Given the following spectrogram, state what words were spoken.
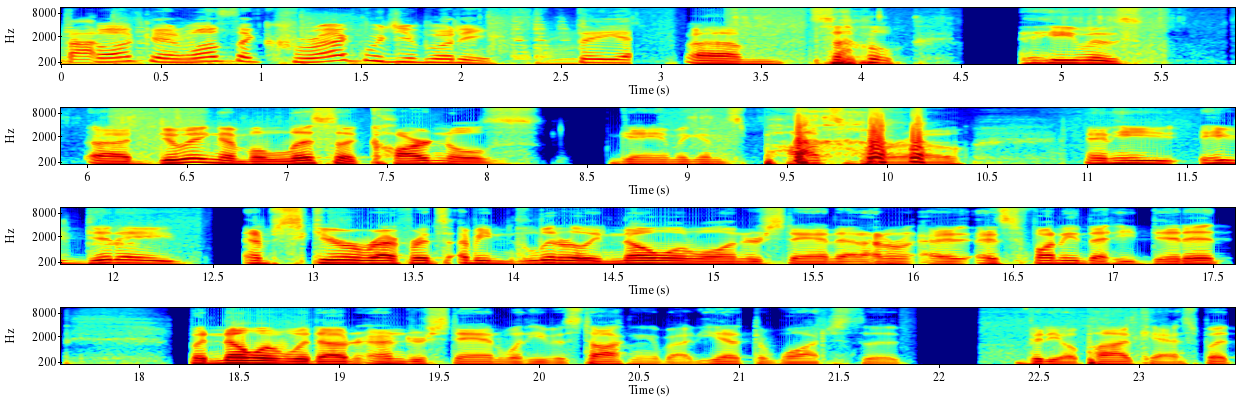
Fucking, what's the crack with you, buddy? The, um, so he was uh, doing a Melissa Cardinals game against Pottsboro, and he he did a obscure reference. I mean, literally, no one will understand it. I don't. I, it's funny that he did it, but no one would understand what he was talking about. You have to watch the video podcast, but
